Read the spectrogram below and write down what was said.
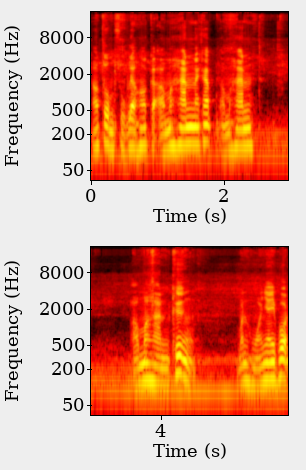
เฮาต้มสุกแล้วเฮาก็เอามาหั่นนะครับ เอามาหั่นเอามาหั่นครึ่ง มันหัวใหญ่โพด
